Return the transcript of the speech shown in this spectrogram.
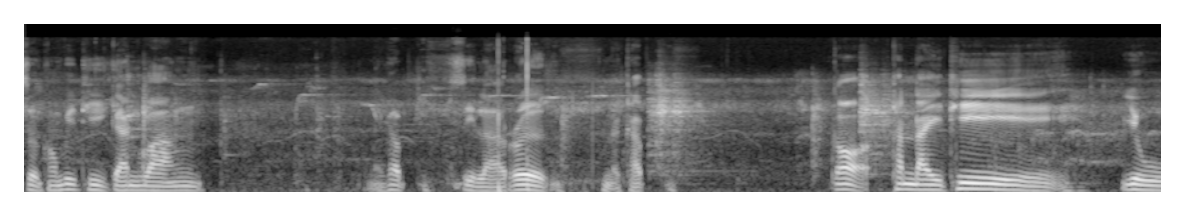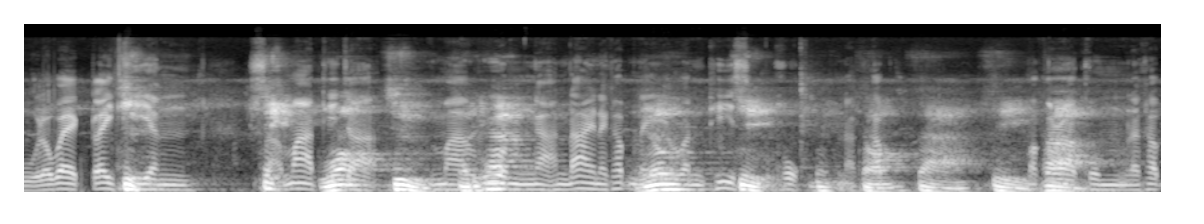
ส่วนของพิธีการวางนะครับศิลาฤกษ์นะครับ ก็ท่านใดที่อยู่ละแวกใกล้เคียง สามารถที่จะมาร่วมงานได้นะครับในวันที่ 16 นะครับมกราคมนะครับ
